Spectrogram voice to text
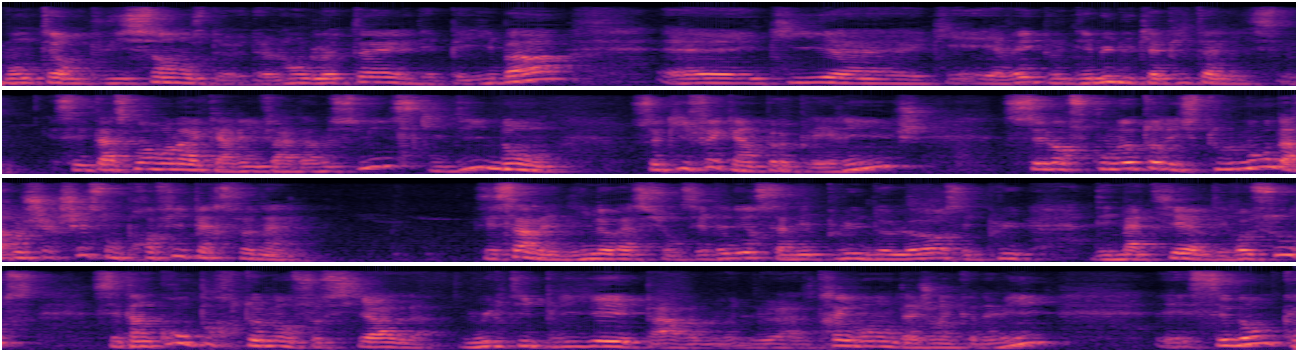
montée en puissance de, l'Angleterre et des Pays-Bas, euh, euh, qui, avec le début du capitalisme. C'est à ce moment-là qu'arrive Adam Smith qui dit non, ce qui fait qu'un peuple est riche, c'est lorsqu'on autorise tout le monde à rechercher son profit personnel. C'est ça l'innovation, c'est-à-dire ça n'est plus de l'or, c'est plus des matières, des ressources, c'est un comportement social multiplié par un très grand nombre d'agents économiques. Et c'est donc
